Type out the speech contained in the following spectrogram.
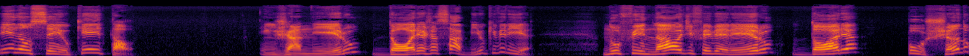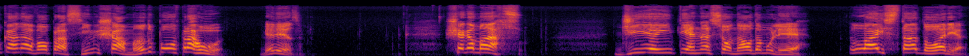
e não sei o que e tal. Em janeiro, Dória já sabia o que viria. No final de fevereiro, Dória puxando o carnaval para cima e chamando o povo para a rua. Beleza. Chega março, Dia Internacional da Mulher. Lá está Dória,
